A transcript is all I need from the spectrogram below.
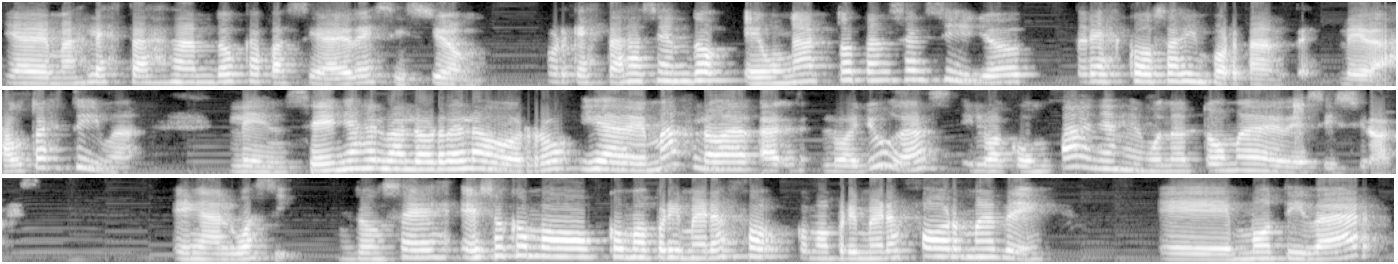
y además le estás dando capacidad de decisión porque estás haciendo en un acto tan sencillo tres cosas importantes. Le das autoestima, le enseñas el valor del ahorro y además lo, ayudas y lo acompañas en una toma de decisiones, en algo así. Entonces, eso como, como, primera, como primera forma de eh, motivar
